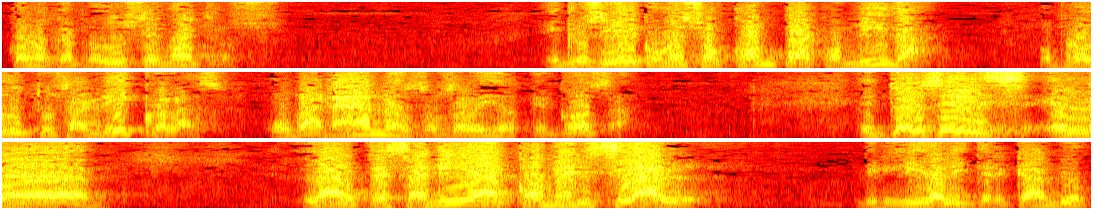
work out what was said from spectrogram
con lo que producen otros. Inclusive con eso compra comida, o productos agrícolas, o bananos, o sabe Dios qué cosa. Entonces, eh, la artesanía comercial, dirigida al intercambio,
